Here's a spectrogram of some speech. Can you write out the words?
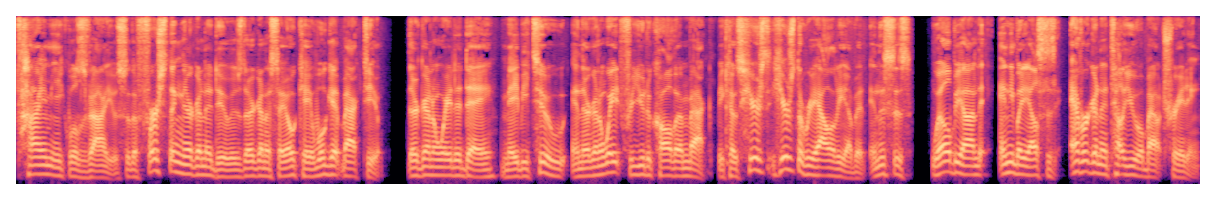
time equals value. So the first thing they're going to do is they're going to say, "Okay, we'll get back to you." They're going to wait a day, maybe two, and they're going to wait for you to call them back because here's here's the reality of it. And this is well beyond anybody else is ever going to tell you about trading.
